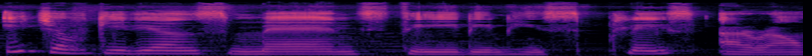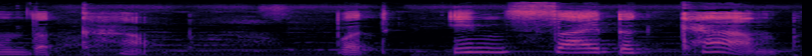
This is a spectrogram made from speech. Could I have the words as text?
Each of Gideon's men stayed in his place around the camp. But inside the camp,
